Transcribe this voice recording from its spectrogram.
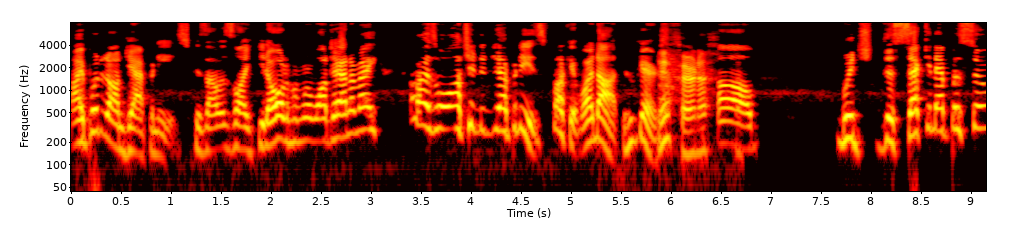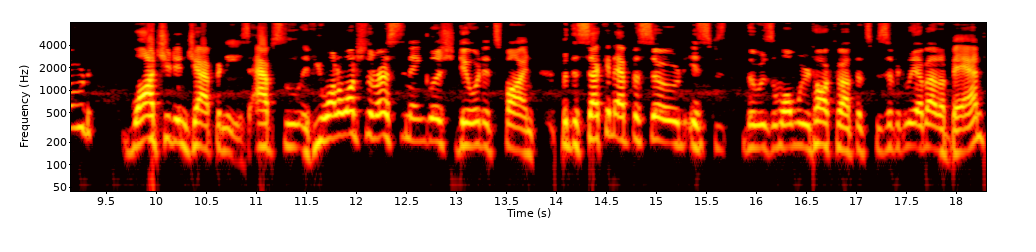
I put it on Japanese because I was like, you know what, if I'm gonna watch anime, I might as well watch it in Japanese. Fuck it, why not? Who cares? yeah, fair enough. Uh, which the second episode, watch it in Japanese. Absolutely. If you want to watch the rest in English, do it. It's fine. But the second episode is there was the one we were talking about that's specifically about a band.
